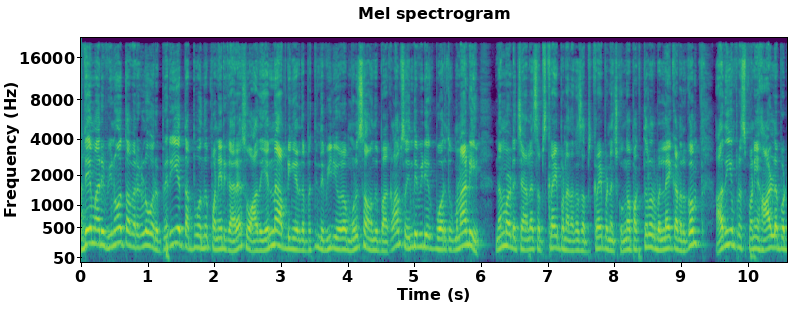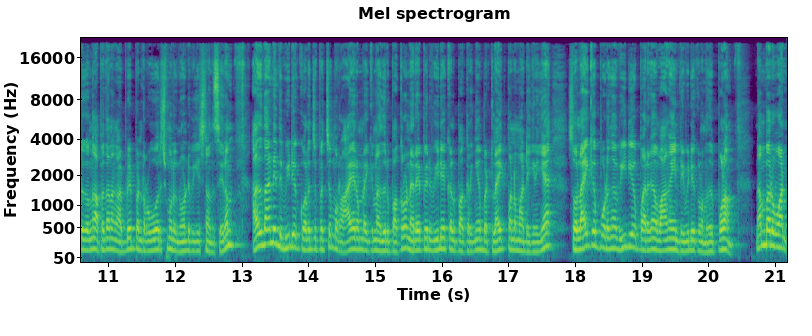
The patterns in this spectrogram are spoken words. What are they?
அதே மாதிரி வினோத் அவர்களும் ஒரு பெரிய தப்பு வந்து பண்ணியிருக்காரு. ஸோ அது என்ன அப்படிங்கிறத பற்றி இந்த வீடியோவில் முழுசாக வந்து பார்க்கலாம். ஸோ இந்த வீடியோக்கு போகிறதுக்கு முன்னாடி நம்மளோட சேனலை சப்ஸ்கிரைப் பண்ணாதாங்க சப்ஸ்கிரைப் பண்ணி வச்சுக்கோங்க பக்கத்தில் ஒரு பெல்லைக்கான இருக்கும். அதையும் ப்ரெஸ் பண்ணி ஹாலில் போட்டுக்கோங்க. அப்போ தான் நாங்கள் அப்டேட் பண்ணுற ஒவ்வொரு உங்களுக்கு நோட்டிஃபிகேஷன் வந்து சேரும். அதுதாண்டி இந்த வீடியோ குறைஞ்சபட்சம் ஒரு ஆயிரம் லைக் நான் எதிர்பார்க்குறோம். நிறைய பேர் வீடியோக்கள் பார்க்குறீங்க பட் லைக் பண்ண மாட்டேங்கிறீங்க. ஸோ லைக்கை போடுங்க வீடியோ பாருங்கள் வாங்க இந்த வீடியோக்கு வந்து போகலாம் நம்பர் ஒன்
